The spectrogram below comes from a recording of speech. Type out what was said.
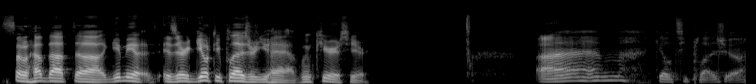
So, how about uh, give me a? Is there a guilty pleasure you have? I'm curious here. Um, guilty pleasure.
